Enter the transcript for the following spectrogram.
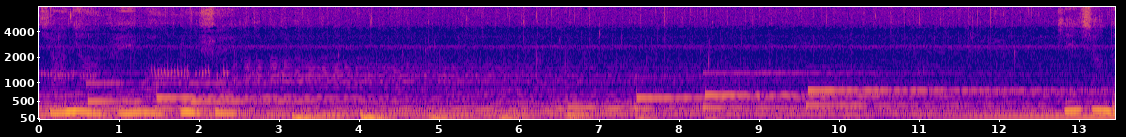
小鸟陪我入睡。天上的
